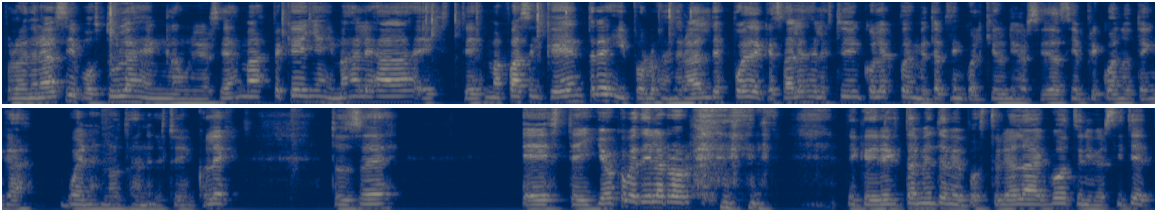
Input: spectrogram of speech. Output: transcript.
Por lo general, si postulas en las universidades más pequeñas y más alejadas, este, es más fácil que entres y por lo general después de que sales del estudio en colegio puedes meterte en cualquier universidad siempre y cuando tengas buenas notas en el estudio en colegio. Entonces, este, yo cometí el error de que directamente me postulé a la Goethe Universität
